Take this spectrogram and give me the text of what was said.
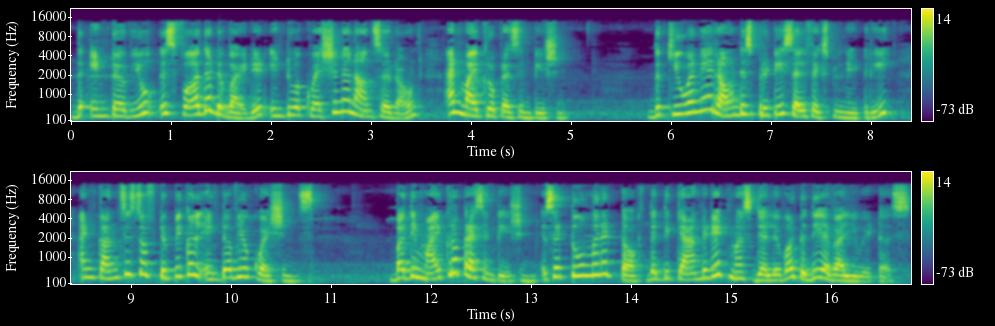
The interview is further divided into a question and answer round and micro presentation. The Q&A round is pretty self-explanatory and consists of typical interview questions. But the micro presentation is a 2-minute talk that the candidate must deliver to the evaluators.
